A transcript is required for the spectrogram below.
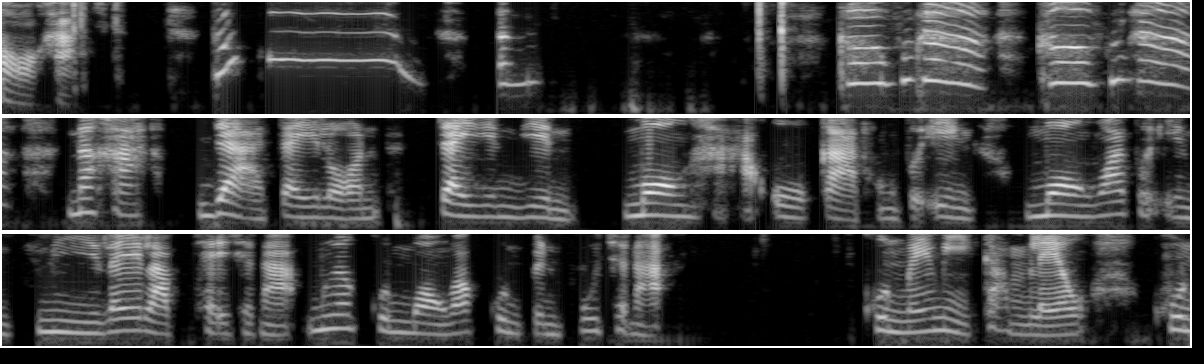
ต่อค่ะทุกคนอันนี้ขอบคุณค่ะขอบคุณค่ะนะคะ อย่าใจร้อนใจเย็นๆ มองหาโอกาสของตัวเอง มองว่าตัวเองมีได้รับชัยชนะ เมื่อคุณมองว่าคุณเป็นผู้ชนะ คุณไม่มีกรรมแล้ว คุณ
